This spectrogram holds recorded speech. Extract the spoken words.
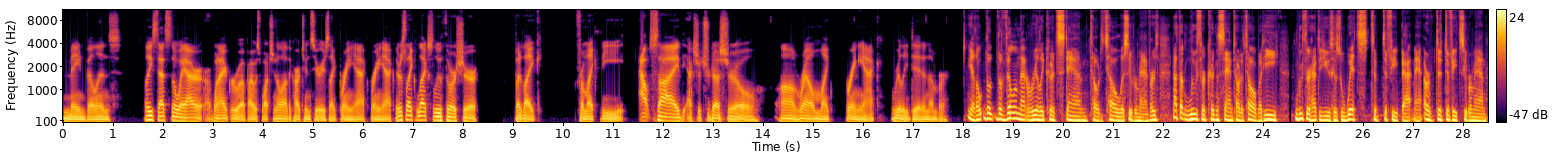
main villains. At least that's the way I when I grew up. I was watching a lot of the cartoon series like Brainiac, Brainiac. There's like Lex Luthor, sure, but like from like the outside, the extraterrestrial uh, realm, like Brainiac really did a number. Yeah, the, the the villain that really could stand toe to toe with Superman. Versus, not that Luthor couldn't stand toe to toe, but he Luthor had to use his wits to defeat Batman or to defeat Superman,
